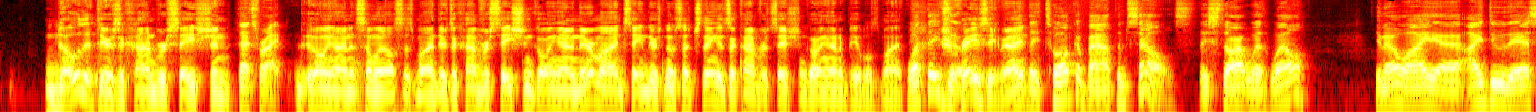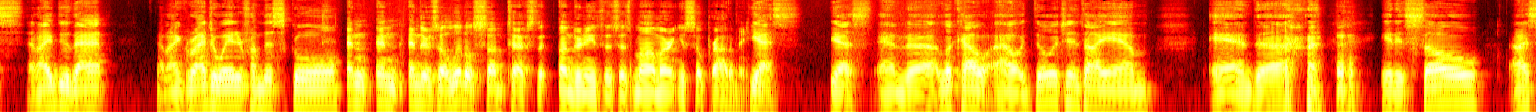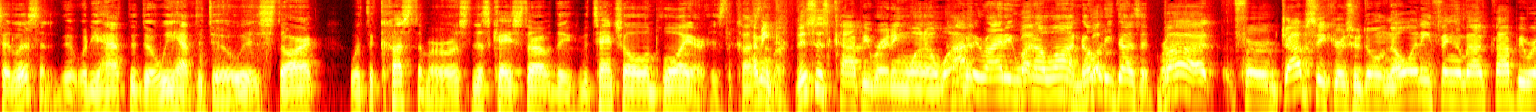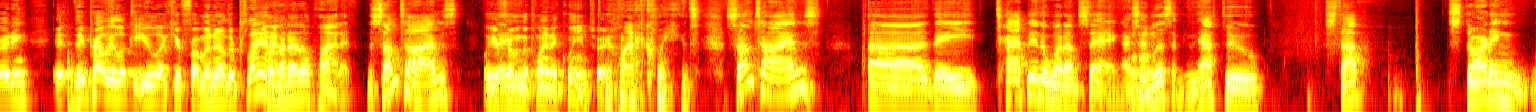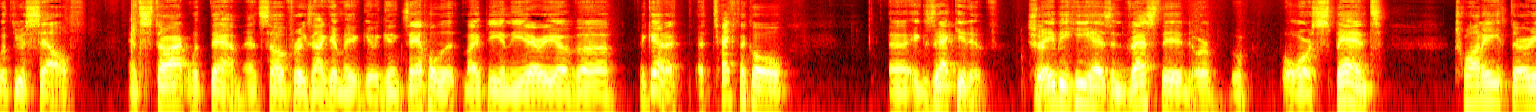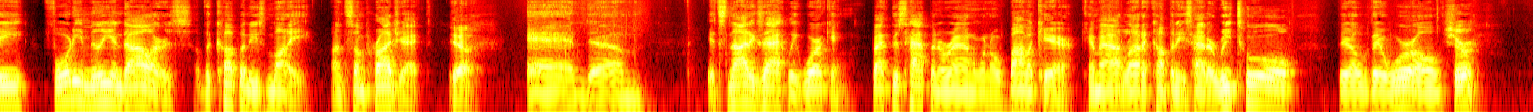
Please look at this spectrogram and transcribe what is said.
know that there's a conversation That's right. going on in someone else's mind. There's a conversation going on in their mind saying there's no such thing as a conversation going on in people's mind. What they It's do, crazy, right? They talk about themselves. They start with, "Well, you know, I uh, I do this and I do that, and I graduated from this school." and and and there's a little subtext that underneath that says, "Mom, aren't you so proud of me?" Yes, yes, and uh, look how how diligent I am, and uh, it is so. And I said, "Listen, what you have to do, we have to do, is start." With the customer, or in this case, start with the potential employer, is the customer. I mean, this is copywriting 101. Copywriting but- 101. Nobody but- does it. But for job seekers who don't know anything about copywriting, it, they probably look at you like you're from another planet. from another planet. Sometimes well, you're they- from the planet Queens, right? The planet Queens. Sometimes uh, they tap into what I'm saying. I said, Mm-hmm. listen, you have to stop starting with yourself and start with them. And so, for example, I give, may give an example that might be in the area of uh, again a, a technical uh, executive. Sure. Maybe he has invested or or spent 20, 30, 40 million dollars of the company's money on some project Yeah. and um, it's not exactly working. In fact, this happened around when Obamacare came out. A lot of companies had to retool their their world, Sure.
